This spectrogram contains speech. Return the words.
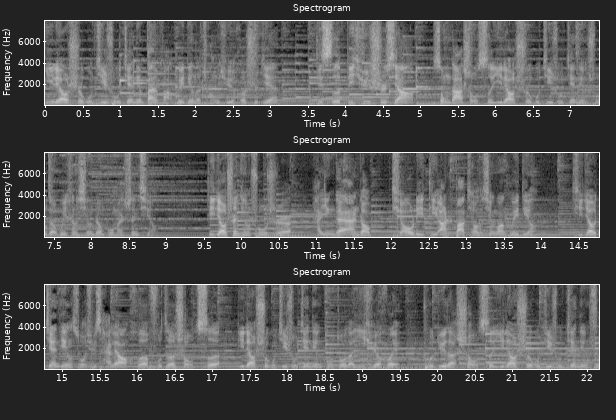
医疗事故技术鉴定办法规定的程序和时间。第四，必须是向送达首次医疗事故技术鉴定书的卫生行政部门申请。递交申请书时，还应该按照条例第二十八条的相关规定，提交鉴定所需材料和负责首次医疗事故技术鉴定工作的医学会出具的首次医疗事故技术鉴定书。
